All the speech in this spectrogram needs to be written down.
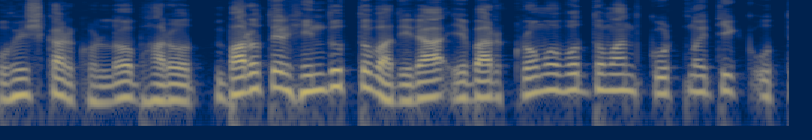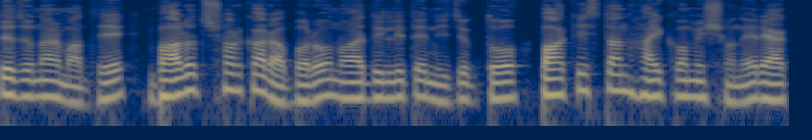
বহিষ্কার করল ভারত। ভারতের হিন্দুত্ববাদীরা এবার ক্রমবর্ধমান কূটনৈতিক উত্তেজনার মাঝে ভারত সরকার আবারও নয়াদিল্লিতে নিযুক্ত পাকিস্তান হাইকমিশনের এক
